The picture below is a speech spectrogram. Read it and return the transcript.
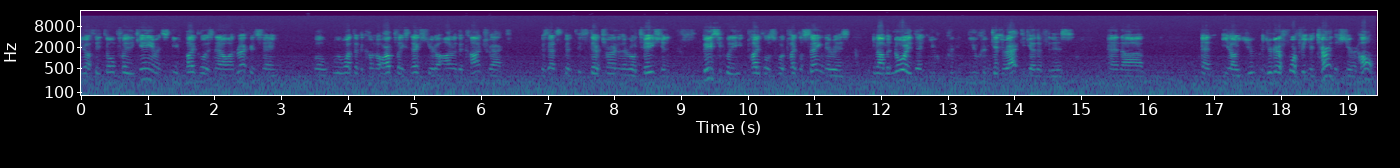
you know if they don't play the game, and Steve Pikiell is now on record saying, "Well, we want them to come to our place next year to honor the contract because that's the, it's their turn in the rotation." Basically, Pikiell's what Pikiell's saying there is, you know, I'm annoyed that you couldn't you couldn't get your act together for this, and uh, and you know you you're going to forfeit your turn this year at home.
